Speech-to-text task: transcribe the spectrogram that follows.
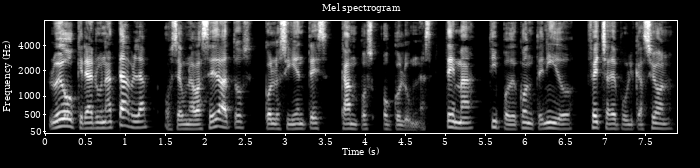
luego crear una tabla, o sea, una base de datos, con los siguientes campos o columnas. Tema, tipo de contenido, fecha de publicación,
